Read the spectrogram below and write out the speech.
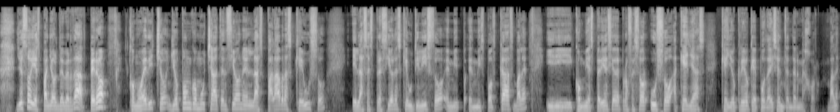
yo soy español de verdad, pero como he dicho, yo pongo mucha atención en las palabras que uso y las expresiones que utilizo en, en mis podcasts, ¿vale? Y, con mi experiencia de profesor uso aquellas que yo creo que podáis entender mejor, ¿vale?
